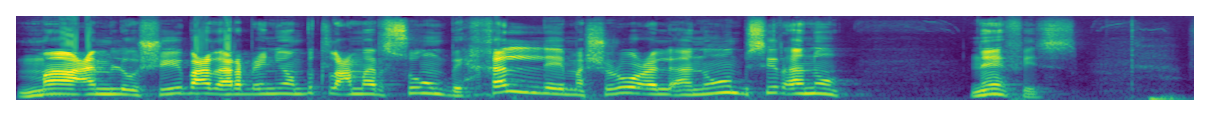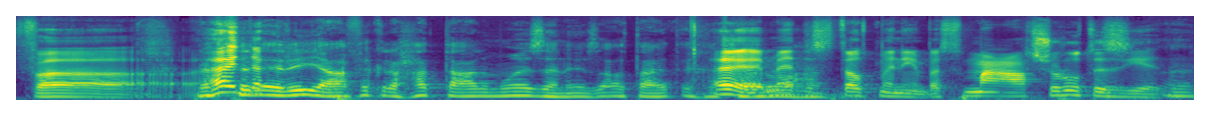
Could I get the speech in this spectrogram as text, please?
ما عملوا شيء بعد 40 يوم بيطلع مرسوم بيخلي مشروع القانون بصير قانون. نافذ. ف نفس هيدا الآلية على فكرة حتى على الموازنة إذا قطعت إيه مادة واحد. 86 بس مع شروط زيادة. إيه.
